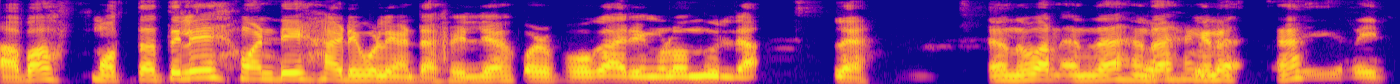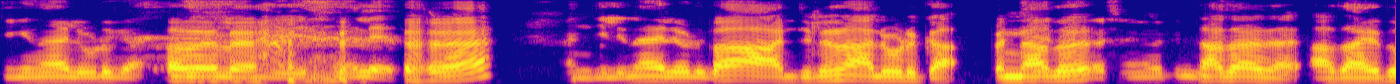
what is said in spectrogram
അപ്പൊ മൊത്തത്തിൽ വണ്ടി അടിപൊളിയാണ് ട്ടാ. വലിയ കുഴപ്പമോ കാര്യങ്ങളോ ഒന്നും ഇല്ല. അല്ലേ എന്ന് പറഞ്ഞ എന്താ? എന്താ? എങ്ങനെ? റേറ്റിംഗ് നാല് കൊടുക്കാം. അതെ അല്ലേ? അഞ്ചിൽ നാല് ആ കൊടുക്കാം അഞ്ചിൽ നാല് കൊടുക്കാം. പിന്നെ അത് അതെ അതെ. അതായത്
